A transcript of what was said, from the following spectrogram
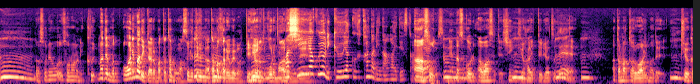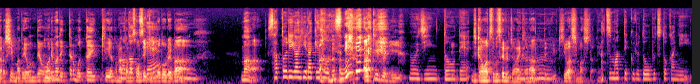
うん。だそれをその何くまあでも終わりまでいったらまた多分忘れてるんで、うんうん。頭から読めばっていうようなところもあるので、まあ、新約より旧約がかなり長いですからね。ああそうですね、んだからそこ合わせて新旧入ってるやつで、うんうん。頭から終わりまで、うん。旧から新まで読んで終わりまでいったらもう一回旧約の頭創世記に戻れば、うんま悟りが開けそうですね。あ 飽きずに。無人島で。時間は潰せるんじゃないかなっていう気はしましたね。集まってくる動物とかに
